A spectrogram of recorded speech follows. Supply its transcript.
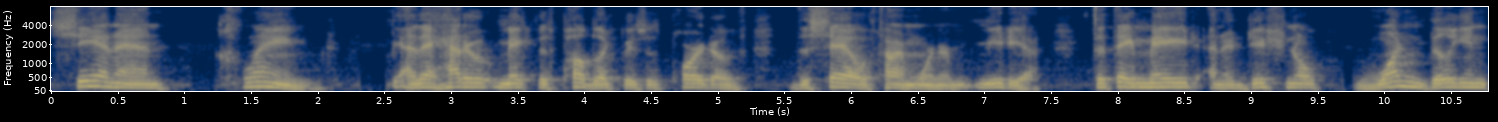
CNN claimed, and they had to make this public because it was part of the sale of Time Warner Media, that they made an additional $1 billion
